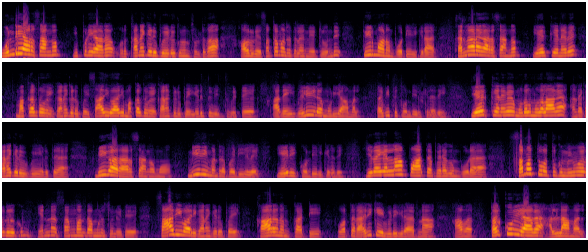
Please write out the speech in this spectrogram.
ஒன்றிய அரசாங்கம் இப்படியான ஒரு கணக்கெடுப்பு எடுக்கணும்னு சொல்லிட்டு தான் அவருடைய சட்டமன்றத்தில் நேற்று வந்து தீர்மானம் போட்டிருக்கிறார். கர்நாடக அரசாங்கம் ஏற்கனவே மக்கள் தொகை கணக்கெடுப்பை சாதிவாரி மக்கள் தொகை கணக்கெடுப்பை எடுத்து வைத்துவிட்டு அதை வெளியிட முடியாமல் தவித்துக் கொண்டிருக்கிறது. ஏற்கனவே முதல் முதலாக அந்த கணக்கெடுப்பை எடுத்த பீகார் அரசாங்கமோ நீதிமன்ற படிகளை ஏறி கொண்டிருக்கிறது. இதையெல்லாம் பார்த்த பிறகும் கூட சமத்துவத்துக்கும் இவர்களுக்கும் என்ன சம்பந்தம்னு சொல்லிட்டு சாதிவாரி கணக்கெடுப்பை காரணம் காட்டி ஒருத்தர் அறிக்கை விடுகிறார்னா அவர் தற்கொலையாக அல்லாமல்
